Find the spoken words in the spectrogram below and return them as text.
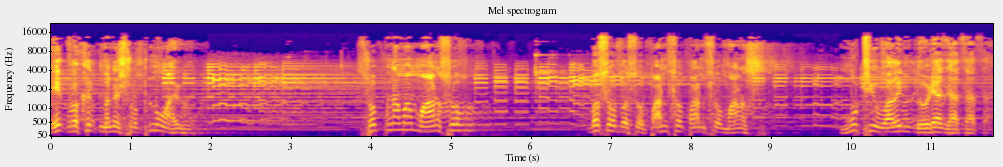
એક વખત મને સ્વપ્ન આવ્યું. સ્વપ્નમાં માણસો બસો બસો, પાંચસો પાંચસો માણસ મુઠ્ઠી વાળીને દોડ્યા જતા હતા.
